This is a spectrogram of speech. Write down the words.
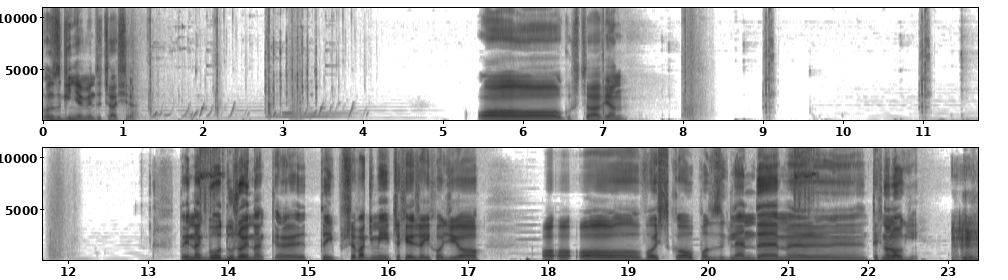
On zginie w międzyczasie. O, Gustawian. To jednak było dużo jednak e, tej przewagi mieli Czechy, jeżeli chodzi o, o, o, o wojsko pod względem e, technologii.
